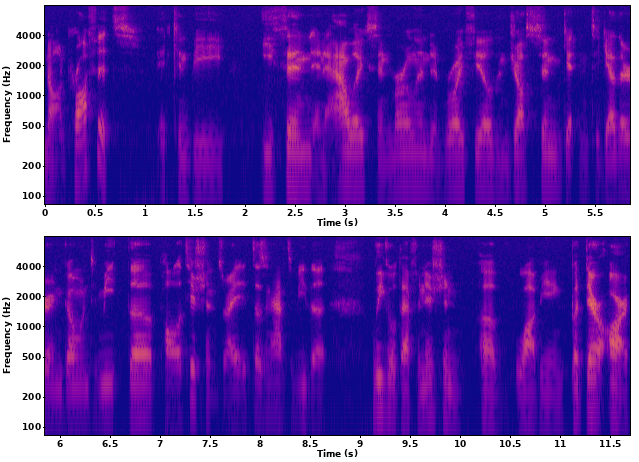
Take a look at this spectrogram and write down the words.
nonprofits, it can be Ethan and Alex and Merlin and Royfield and Justin getting together and going to meet the politicians, right? It doesn't have to be the legal definition of lobbying, but there are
